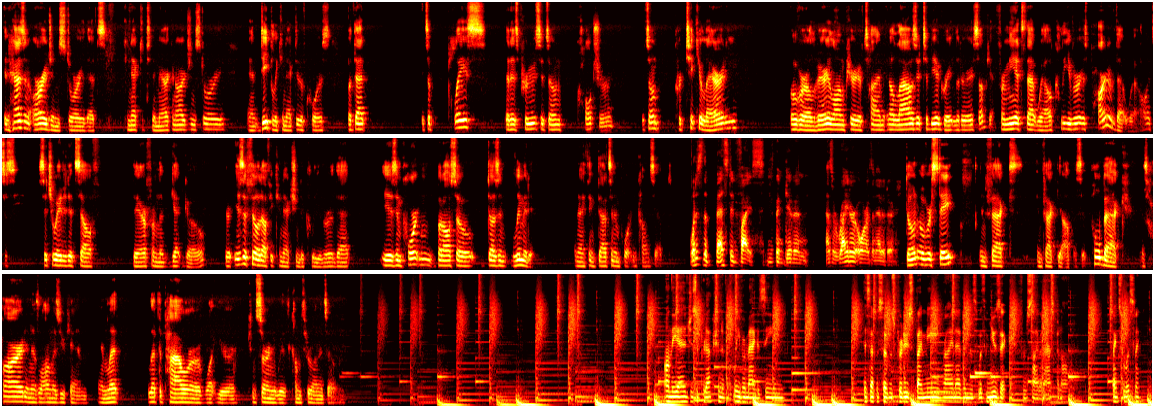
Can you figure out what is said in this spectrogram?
it has an origin story that's connected to the American origin story, and deeply connected, of course, but that it's a place that has produced its own culture, its own particularity over a very long period of time, it allows it to be a great literary subject. For me, it's that well. Cleaver is part of that well. It's just situated itself there from the get go. There is a Philadelphia connection to Cleaver that is important, but also doesn't limit it. And I think that's an important concept. What is the best advice you've been given as a writer or as an editor? Don't overstate. In fact, in fact, the opposite. Pull back as hard and as long as you can, and let let the power of what you're concerned with come through on its own. On the Edge is a production of Cleaver Magazine. This episode was produced by me, Ryan Evans, with music from Simon Aspinall. Thanks for listening.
